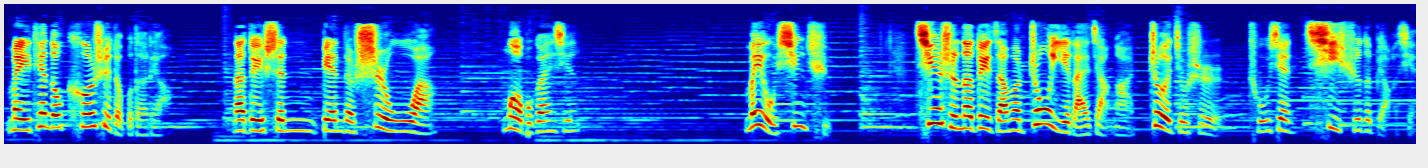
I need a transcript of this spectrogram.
每天都瞌睡的不得了。那对身边的事物啊漠不关心，没有兴趣。其实呢，对咱们中医来讲啊，这就是出现气虚的表现。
